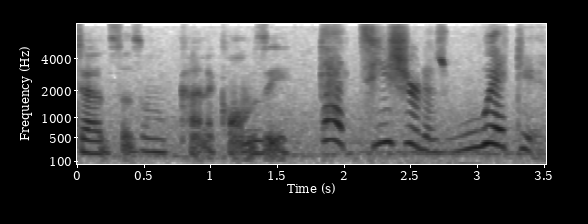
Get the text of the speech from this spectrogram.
Dad says I'm kind of clumsy. That t-shirt is wicked.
